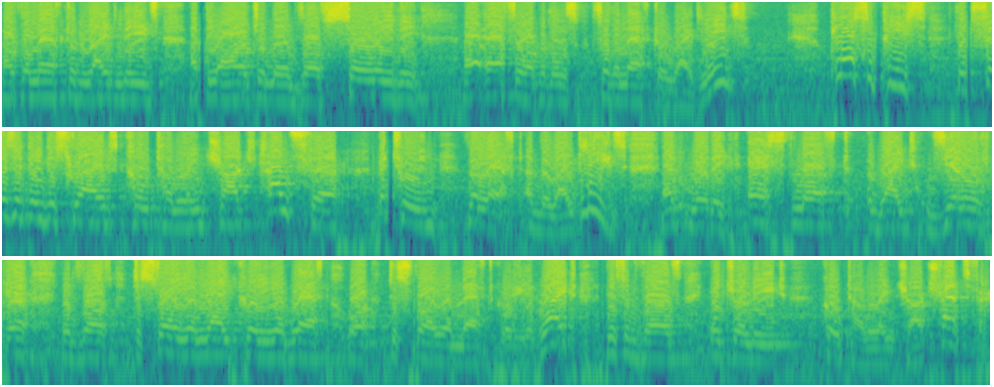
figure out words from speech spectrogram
of the left and right leads at the origin may involve solely the uh, F orbitals for the left or right leads plus a piece that physically describes co-tunneling charge transfer between the left and the right leads. And where the S left right zero here involves destroying a right creating a left or destroying a left creating a right, this involves interlead co-tunneling charge transfer.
